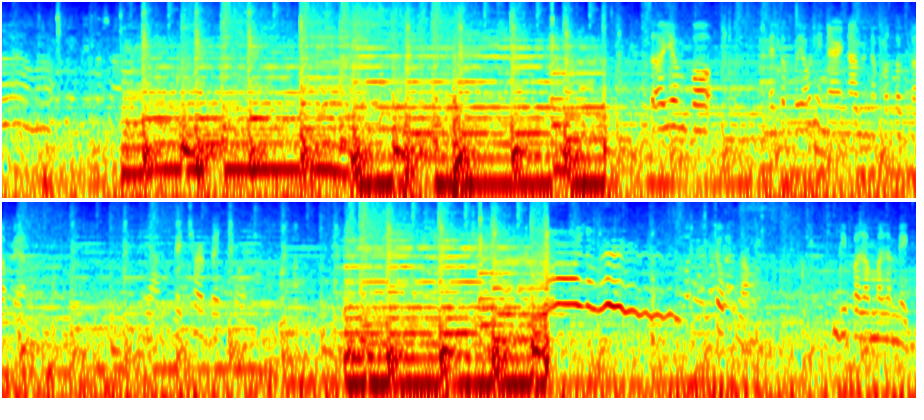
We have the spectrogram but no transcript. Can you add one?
Kaya nga. So ayun po. Ito po yung hinire namin na photographer. Ayan, picture picture. Ah. Joke lang. Hindi pala malamig.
